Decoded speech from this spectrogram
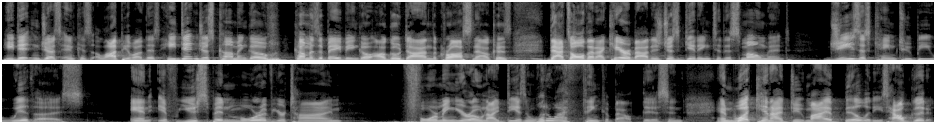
He didn't just and because a lot of people have this. He didn't just come and go, come as a baby and go, I'll go die on the cross now because that's all that I care about is just getting to this moment. Jesus came to be with us. And if you spend more of your time forming your own ideas and what do I think about this and and what can I do my abilities how good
